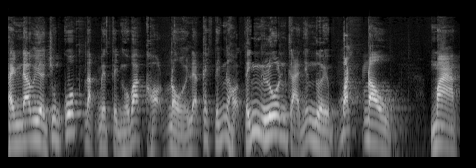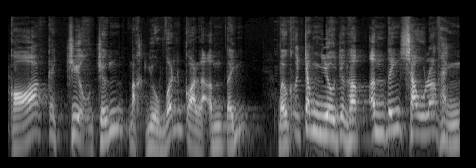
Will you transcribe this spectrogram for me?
thành ra bây giờ Trung Quốc, đặc biệt tỉnh Hồ Bắc, họ đổi lại cách tính là họ tính luôn cả những người bắt đầu mà có cái triệu chứng, mặc dù vẫn còn là âm tính. Bởi có trong nhiều trường hợp âm tính sau đó thành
